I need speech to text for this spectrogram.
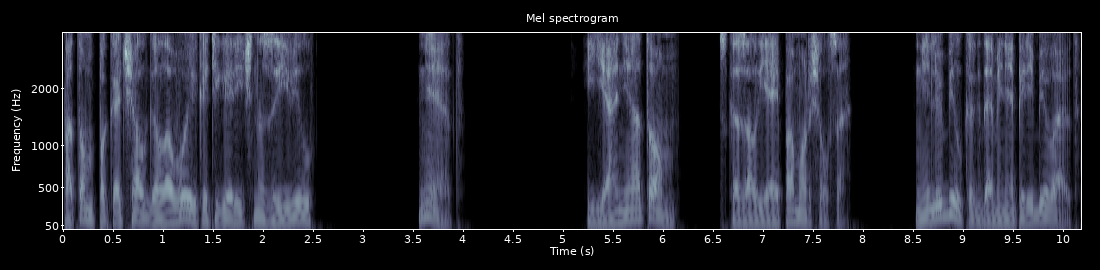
потом покачал головой и категорично заявил, «Нет». «Я не о том», — сказал я и поморщился. «Не любил, когда меня перебивают.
